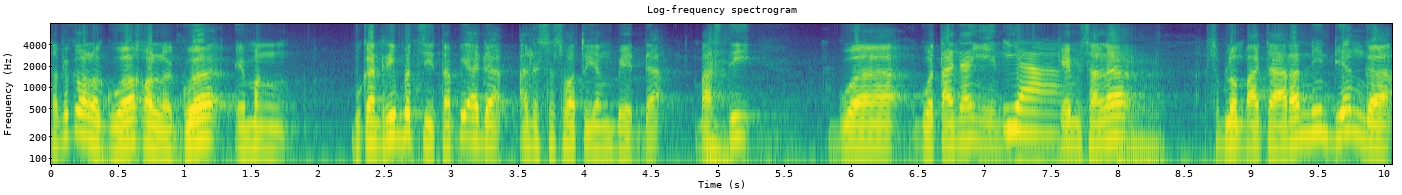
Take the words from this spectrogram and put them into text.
Tapi kalau gua kalau gua emang bukan ribet sih, tapi ada ada sesuatu yang beda. Pasti gua gua tanyain. Iya. Kayak misalnya sebelum pacaran nih dia nggak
